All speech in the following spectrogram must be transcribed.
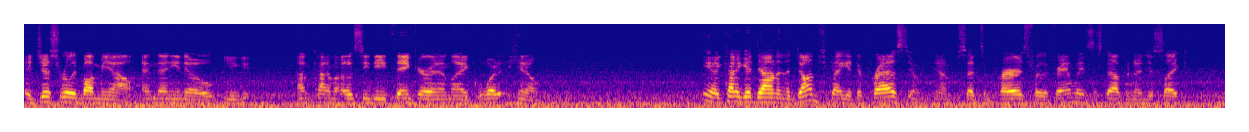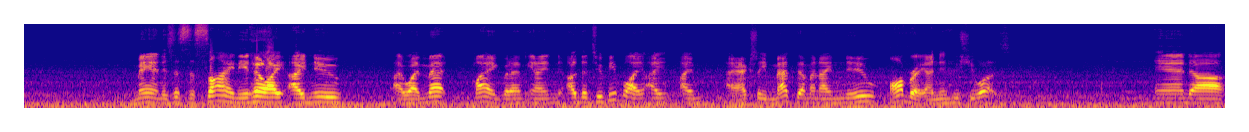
it just really bummed me out. And then you know, you I'm kind of an OCD thinker, and I'm like, what you know. You know, you kind of get down in the dumps. You kind of get depressed. You know, you know, said some prayers for the families and stuff, and I'm just like, man, is this a sign? You know, I, I knew, I, I met Mike, but I mean, I, the two people, I, I, I, I actually met them and I knew Aubrey. I knew who she was. And uh,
